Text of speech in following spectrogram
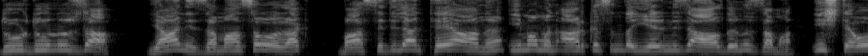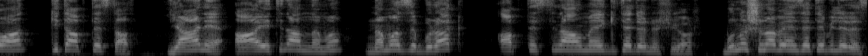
durduğunuzda yani zamansal olarak bahsedilen T anı imamın arkasında yerinize aldığınız zaman işte o an git abdest al. Yani ayetin anlamı namazı bırak abdestini almaya gite dönüşüyor. Bunu şuna benzetebiliriz.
